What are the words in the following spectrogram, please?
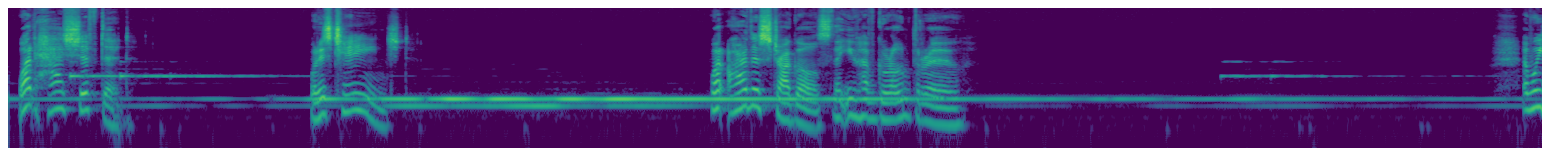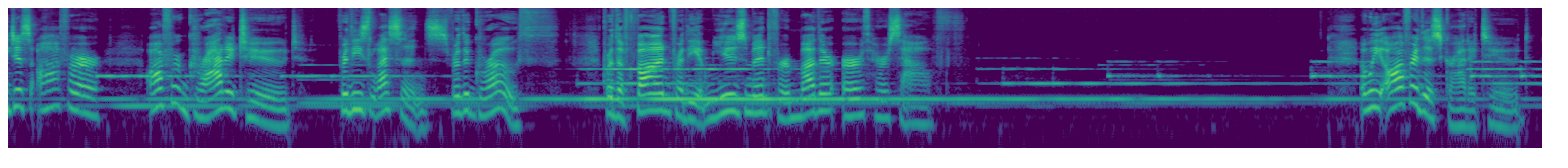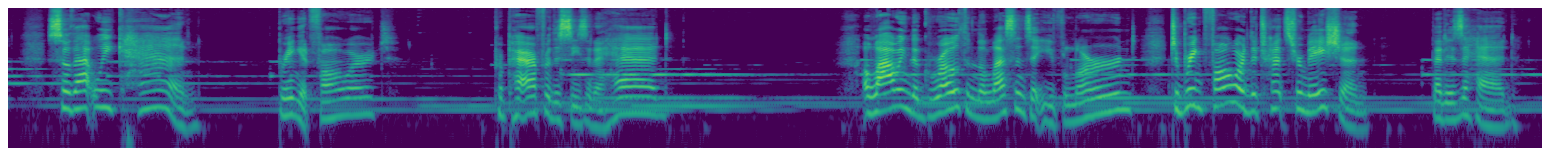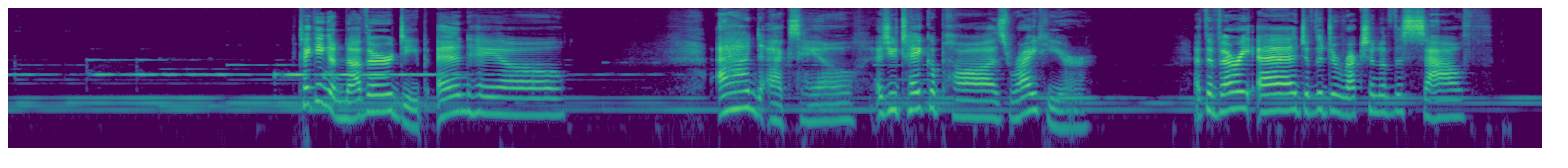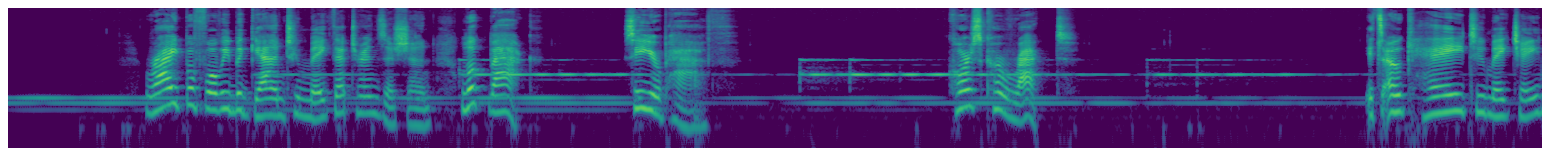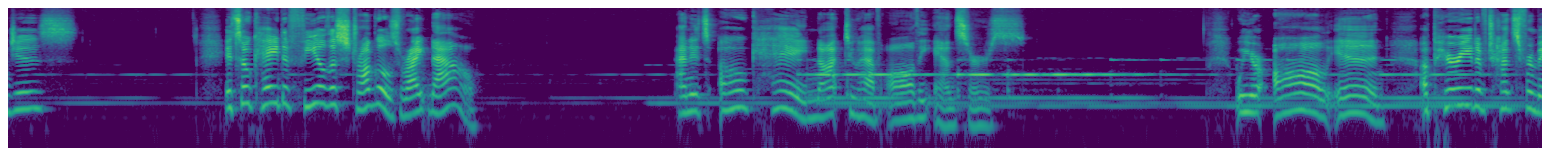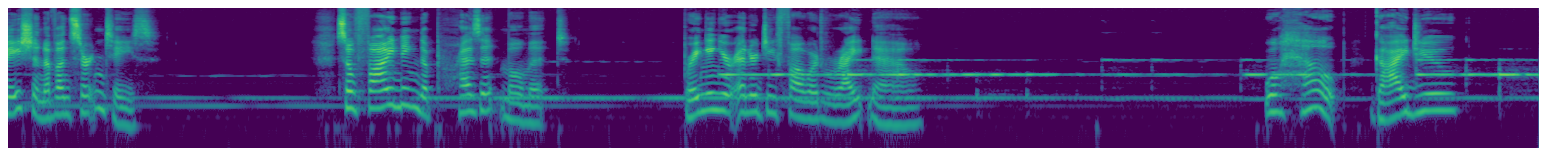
What has shifted? What has changed? What are the struggles that you have grown through? And we just offer offer gratitude for these lessons, for the growth, for the fun, for the amusement, for Mother Earth herself. And we offer this gratitude so that we can bring it forward prepare for the season ahead, allowing the growth and the lessons that you've learned to bring forward the transformation that is ahead. Taking another deep inhale and exhale as you take a pause right here at the very edge of the direction of the south right before we began to make that transition, look back, see your path. Course correct. It's okay to make changes. It's okay to feel the struggles right now. And it's okay not to have all the answers. We are all in a period of transformation, of uncertainties. So, finding the present moment, bringing your energy forward right now, will help guide you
